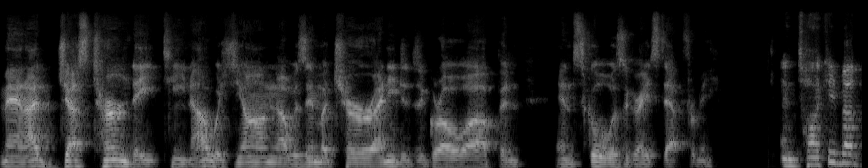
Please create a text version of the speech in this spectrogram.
man, I just turned 18. I was young, I was immature, I needed to grow up and and school was a great step for me. And talking about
